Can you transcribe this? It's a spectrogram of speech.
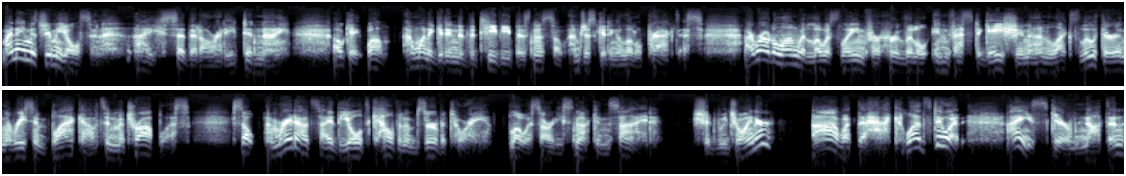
My name is Jimmy Olsen. I said that already, didn't I? Okay, well, I want to get into the TV business, so I'm just getting a little practice. I rode along with Lois Lane for her little investigation on Lex Luthor and the recent blackouts in Metropolis. So I'm right outside the old Kelvin Observatory. Lois already snuck inside. Should we join her? Ah, what the heck? Let's do it. I ain't scared of nothing.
